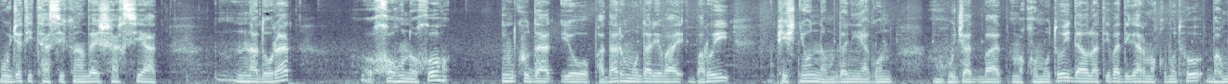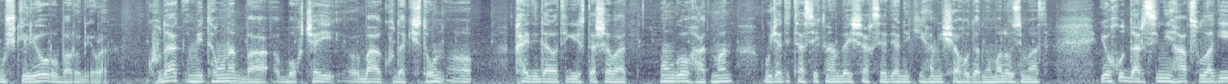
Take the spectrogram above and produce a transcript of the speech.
ҳуҷҷати тасдиқкунандаи шахсият надорад хоҳу нохоҳ ин кӯдак ё падару модари вай барои пешниҳод намудани ягон ҳуҷҷат ба мақомотҳои давлатӣ ва дигар мақомотҳо ба мушкилиҳо рӯбарӯ меорад. Кӯдак метавонад ба боғчаи ба кӯдакистон қайди давлатӣ гирифта шавад? Он гоҳ ҳатман ҳуҷҷати тасдиқкунандаи шахсият яъне ки ҳамин шаҳодатнома лозим аст. Ё худ дар синни ҳафтсолагӣ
